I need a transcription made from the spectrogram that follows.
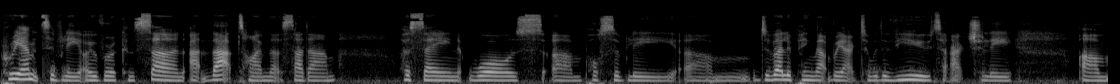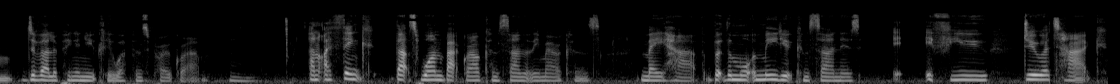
preemptively over a concern at that time that Saddam Hussein was um, possibly um, developing that reactor with a view to actually um, developing a nuclear weapons program. Mm. And I think that's one background concern that the Americans may have. But the more immediate concern is if you do attack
